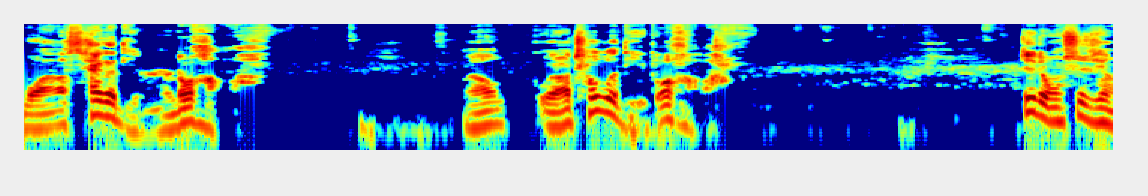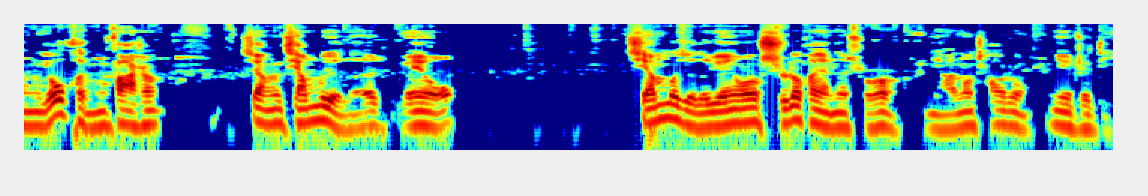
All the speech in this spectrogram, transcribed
我要猜个顶多好啊！我要我要抽个底多好啊！这种事情有可能发生，像前不久的原油，前不久的原油十多块钱的时候，你要能抄中，你就是底。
